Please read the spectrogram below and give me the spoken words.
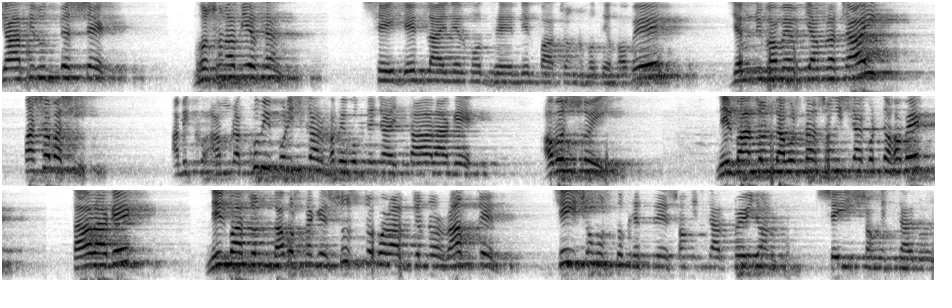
জাতির উদ্দেশ্যে ঘোষণা দিয়েছেন, সেই ডেডলাইনের মধ্যে নির্বাচন হতে হবে। যেমনিভাবে কি আমরা চাই পাশাপাশি আমি আমরা খুবই পরিষ্কারভাবে বলতে চাই, তার আগে অবশ্যই নির্বাচন ব্যবস্থা সংস্কার করতে হবে। তার আগে নির্বাচন ব্যবস্থাকে সুষ্ঠু করার জন্য রাষ্ট্রের যেই সমস্ত ক্ষেত্রে সংস্কার প্রয়োজন, সেই সংস্কারগুলো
